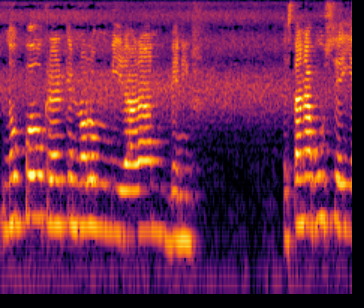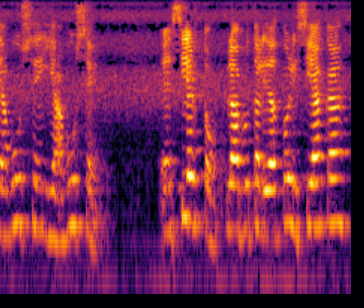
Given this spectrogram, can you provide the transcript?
no puedo creer que no lo miraran venir. Están abuse y abuse y abuse. Es cierto, la brutalidad policíaca,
